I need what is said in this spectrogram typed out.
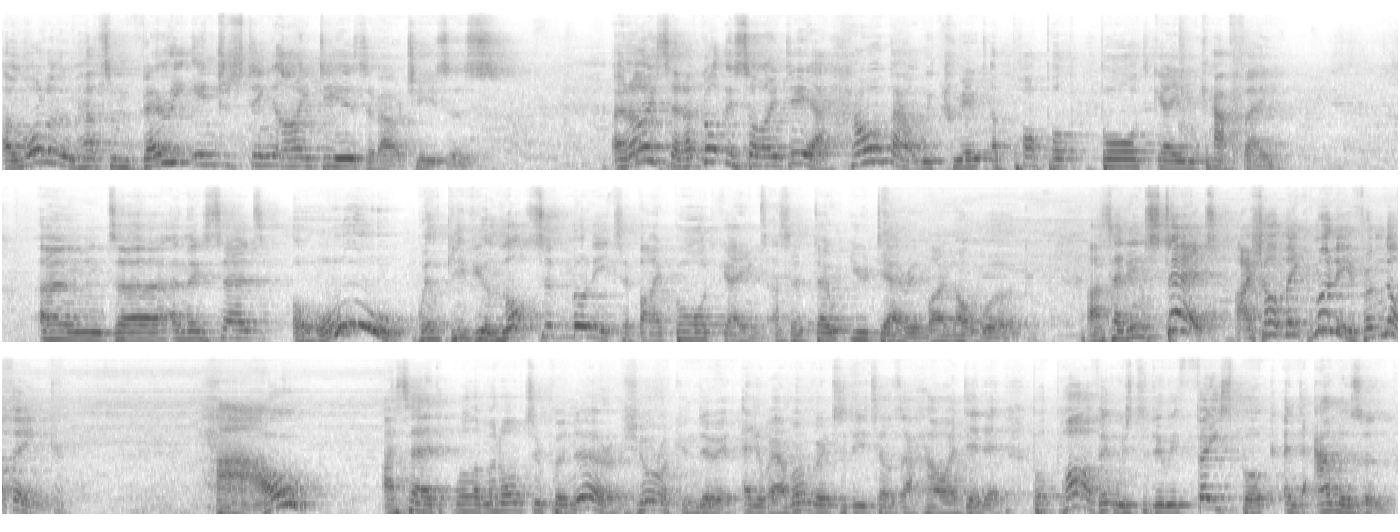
and one of them had some very interesting ideas about Jesus. And I said, I've got this idea. How about we create a pop-up board game cafe? And, uh, and they said, Oh, we'll give you lots of money to buy board games. I said, Don't you dare, it might not work. I said, Instead, I shall make money from nothing. How? I said, Well, I'm an entrepreneur, I'm sure I can do it. Anyway, I won't go into details of how I did it, but part of it was to do with Facebook and Amazon.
